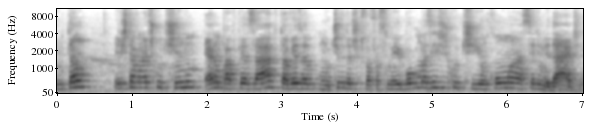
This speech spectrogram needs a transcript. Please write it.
Então, eles estavam lá discutindo, era um papo pesado, talvez o motivo da discussão fosse meio bobo, mas eles discutiam com uma serenidade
